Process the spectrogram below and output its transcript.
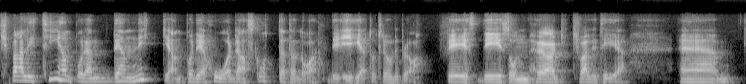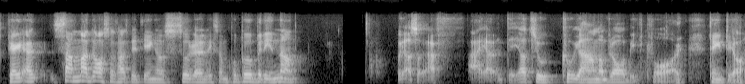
kvaliteten på den, den nicken, på det hårda skottet ändå, det är helt otroligt bra. Det är, det är sån hög kvalitet. Eh, för jag, samma dag så satt vi ett gäng och surrade liksom på puben innan. Och jag sa, nej, jag, vet inte, jag tror Kuja han har en bra bit kvar, tänkte jag.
